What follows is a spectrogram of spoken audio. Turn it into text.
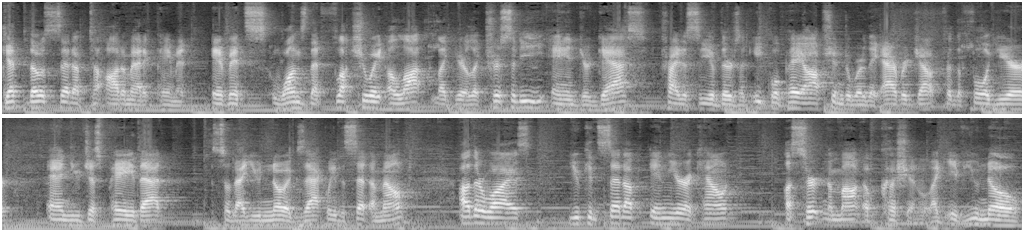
Get those set up to automatic payment. If it's ones that fluctuate a lot, like your electricity and your gas, try to see if there's an equal pay option to where they average out for the full year and you just pay that so that you know exactly the set amount. Otherwise, you can set up in your account a certain amount of cushion. Like if you know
